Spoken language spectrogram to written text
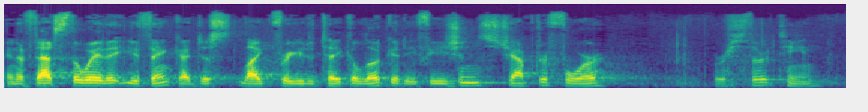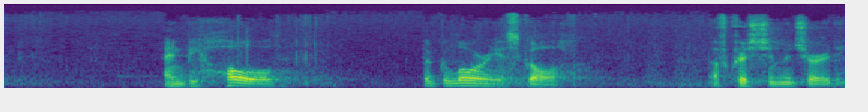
And if that's the way that you think, I'd just like for you to take a look at Ephesians chapter 4, verse 13, and behold the glorious goal of Christian maturity.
